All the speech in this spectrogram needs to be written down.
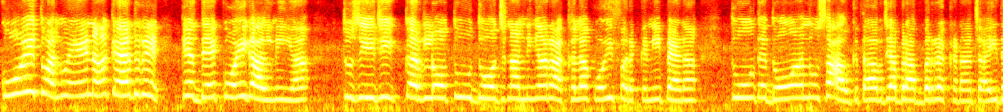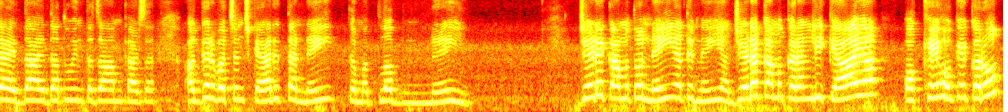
ਕੋਈ ਤੁਹਾਨੂੰ ਇਹ ਨਾ ਕਹਿ ਦੇਵੇ ਕਿ ਦੇ ਕੋਈ ਗੱਲ ਨਹੀਂ ਆ। ਤੁਸੀਂ ਜੀ ਕਰ ਲੋ ਤੂੰ ਦੋ ਜਨਾਨੀਆਂ ਰੱਖ ਲੈ, ਕੋਈ ਫ਼ਰਕ ਨਹੀਂ ਪੈਣਾ। ਤੂੰ ਤੇ ਦੋਵਾਂ ਨੂੰ ਹਿਸਾਬ ਕਿਤਾਬ ਜਿਹਾ ਬਰਾਬਰ ਰੱਖਣਾ ਚਾਹੀਦਾ ਇਦਾਂ ਇਦਾਂ ਤੂੰ ਇੰਤਜ਼ਾਮ ਕਰ ਸਕ। ਅਗਰ ਵਚਨ ਚ ਕਹਿ ਦਿੱਤਾ ਨਹੀਂ, ਤਾਂ ਮਤਲਬ ਨਹੀਂ। ਜਿਹੜੇ ਕੰਮ ਤੋਂ ਨਹੀਂ ਆ ਤੇ ਨਹੀਂ ਆ, ਜਿਹੜਾ ਕੰਮ ਕਰਨ ਲਈ ਕਿਹਾ ਆ, ਔਖੇ ਹੋ ਕੇ ਕਰੋ,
